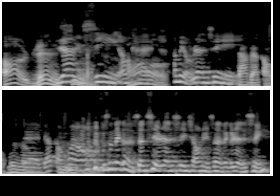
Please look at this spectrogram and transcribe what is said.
哦，任性，任性，OK，他们有任性，大家不要搞混了，对，不要搞。混哦，不是那个很生气的任性，小女生的那个任性，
